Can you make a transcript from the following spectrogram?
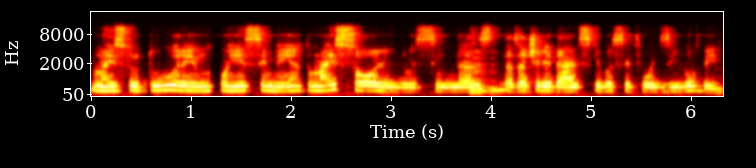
uma estrutura e um conhecimento mais sólido assim, das, uhum. das atividades que você for desenvolver.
